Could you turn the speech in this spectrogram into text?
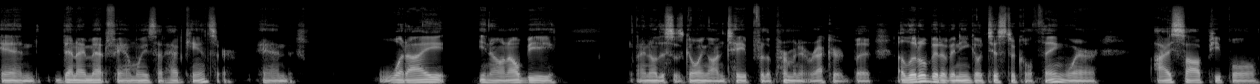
And then I met families that had cancer. And what I, you know, and I'll be, I know this is going on tape for the permanent record, but a little bit of an egotistical thing where I saw people,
